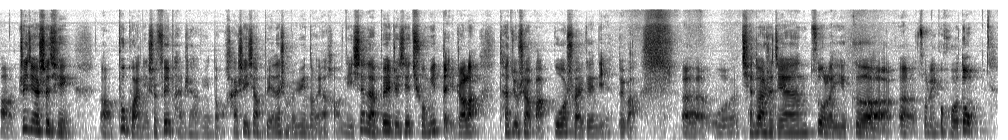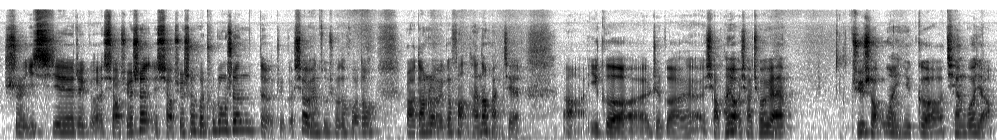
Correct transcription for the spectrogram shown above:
啊，这件事情啊，不管你是飞盘这项运动，还是一项别的什么运动也好，你现在被这些球迷逮着了，他就是要把锅甩给你，对吧？呃，我前段时间做了一个呃，做了一个活动，是一些这个小学生、小学生和初中生的这个校园足球的活动，然后当中有一个访谈的环节，啊，一个这个小朋友、小球员举手问一个前国脚，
